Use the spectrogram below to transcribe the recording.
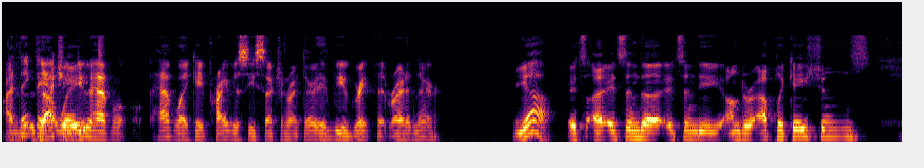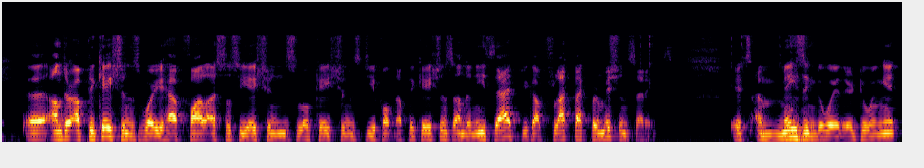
I think they actually way- do have have like a privacy section right there. It'd be a great fit right in there. yeah, it's uh, it's in the it's in the under applications uh, under applications where you have file associations, locations, default applications. Underneath that, you got Flatpak permission settings. It's amazing the way they're doing it.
